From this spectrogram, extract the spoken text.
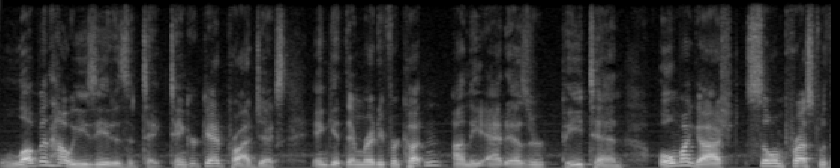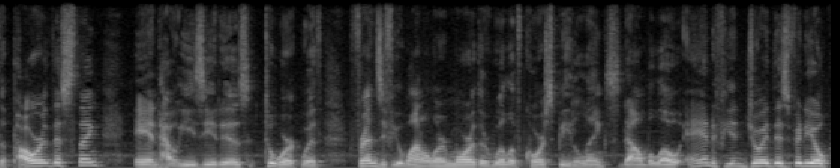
loving how easy it is to take Tinkercad projects and get them ready for cutting on the ATEZR P10 oh my gosh, so impressed with the power of this thing and how easy it is to work with. Friends, if you want to learn more, there will of course be links down below. And if you enjoyed this video,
